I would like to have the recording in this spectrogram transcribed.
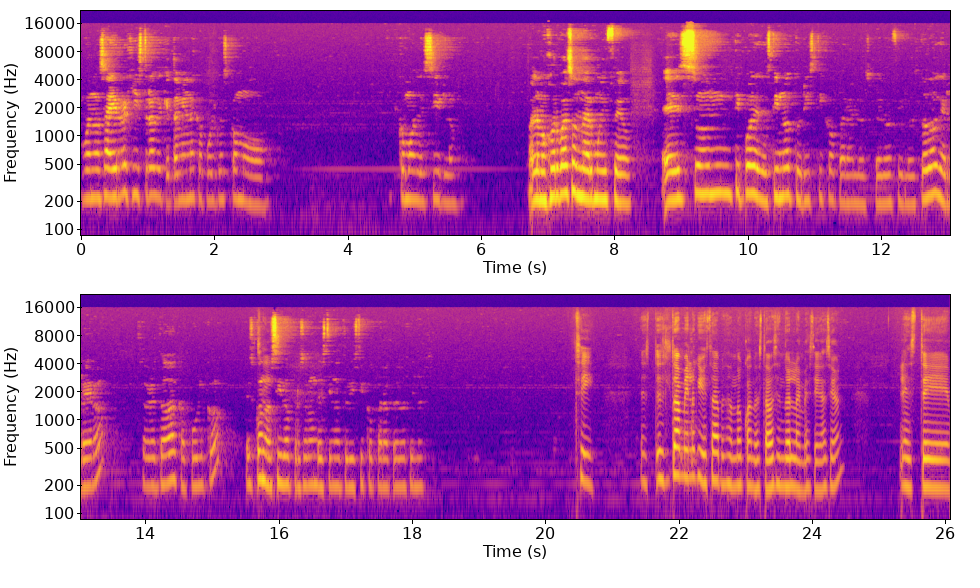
bueno, o sea, hay registro de que también Acapulco es como ¿cómo decirlo? A lo mejor va a sonar muy feo. Es un tipo de destino turístico para los pedófilos. Todo Guerrero, sobre todo Acapulco, es conocido por ser un destino turístico para pedófilos. Sí, es, también lo que yo estaba pensando cuando estaba haciendo la investigación. Este,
